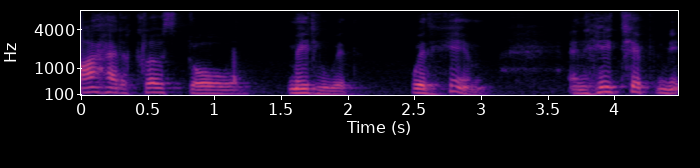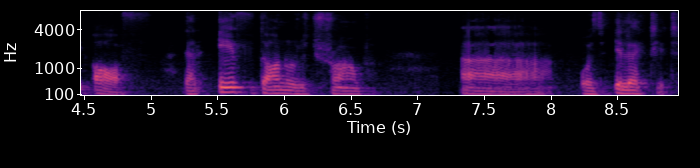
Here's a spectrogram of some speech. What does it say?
I had a closed door meeting with with him, and he tipped me off that if Donald Trump uh, was elected,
